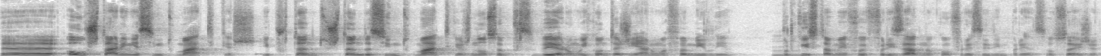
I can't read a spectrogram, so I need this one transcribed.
uh, ou estarem assintomáticas e, portanto, estando assintomáticas, não se aperceberam e contagiaram a família, porque isso também foi frisado na conferência de imprensa. Ou seja,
